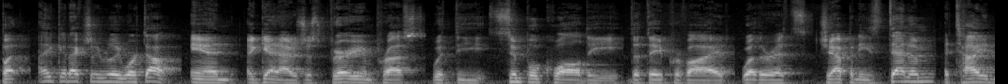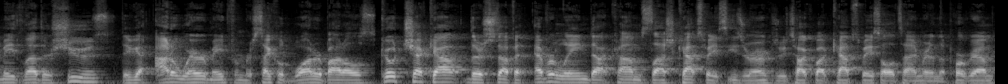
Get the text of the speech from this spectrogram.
but I think it actually really worked out. And again, I was just very impressed with the simple quality that they provide, whether it's Japanese denim, Italian made leather shoes, they've got outerwear made from recycled water bottles. Go check out their stuff at everlane.com slash capspace. Easy remember because we talk about capspace all the time here in the program.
